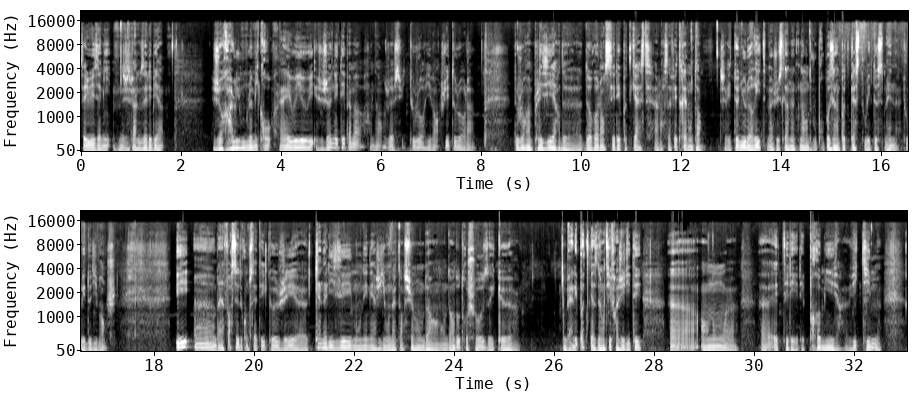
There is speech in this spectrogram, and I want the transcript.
Salut les amis, j'espère que vous allez bien. Je rallume le micro. Eh oui, oui, oui, je n'étais pas mort. Non, je suis toujours vivant, je suis toujours là. Toujours un plaisir de, de relancer les podcasts. Alors ça fait très longtemps. J'avais tenu le rythme jusqu'à maintenant de vous proposer un podcast tous les deux semaines, tous les deux dimanches. Et euh, bah, force est de constater que j'ai euh, canalisé mon énergie, mon attention dans dans d'autres choses et que ben, les podcasts de l'antifragilité euh, en ont euh, euh, été les, premières victimes.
